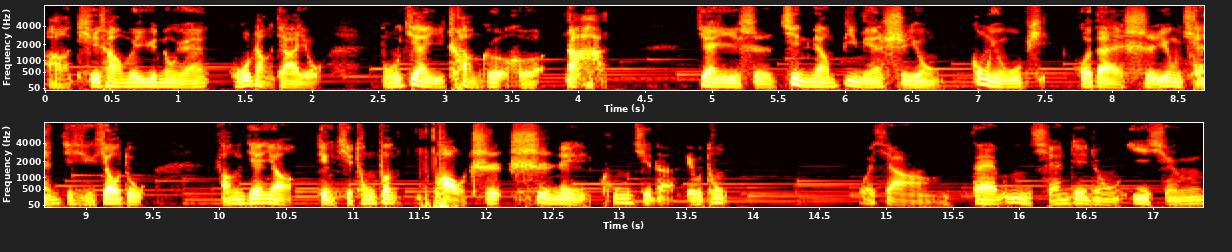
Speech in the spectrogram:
啊，提倡为运动员鼓掌加油，不建议唱歌和呐喊。建议是尽量避免使用共用物品或在使用前进行消毒。房间要定期通风，保持室内空气的流通。我想，在目前这种疫情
